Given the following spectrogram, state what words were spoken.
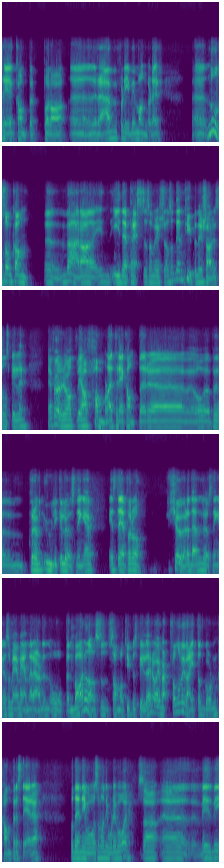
tre kamper på rad eh, ræv fordi vi mangler eh, noen som kan eh, være i, det presset som altså den typen Richarlison spiller. Jeg føler jo at vi har famla i tre kamper eh, og prøvd ulike løsninger, i stedet for å kjøre den løsningen som jeg mener er den åpenbare. Da, samme type spiller. Og i hvert fall når vi vet at Gordon kan prestere på det nivået som han gjorde i vår. Så eh, vi, vi,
